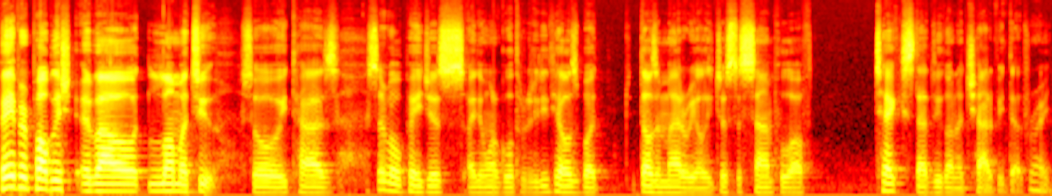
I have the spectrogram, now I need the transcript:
paper published about Llama 2. So it has several pages. I don't want to go through the details, but it doesn't matter really, just a sample of text that we're going to chat with that, right?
